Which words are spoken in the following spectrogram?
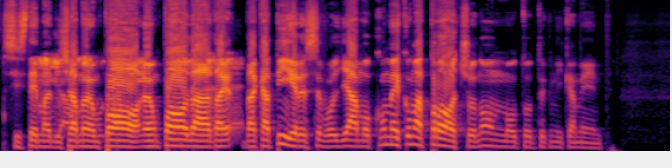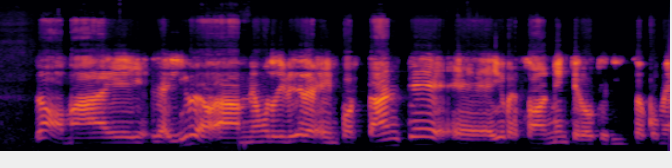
il sistema, sì, diciamo, è un po', è un po da, da, da, capire, se vogliamo, come, come approccio, non molto tecnicamente. No, ma il libro a mio modo di vedere è importante, eh, io personalmente lo utilizzo come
